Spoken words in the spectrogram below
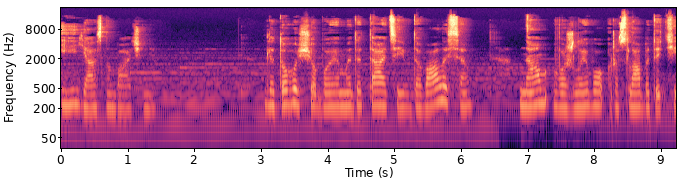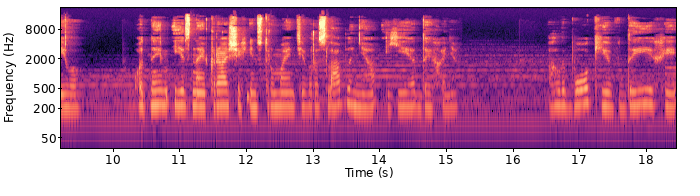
і ясне бачення. Для того, щоб медитації вдавалися, нам важливо розслабити тіло. Одним із найкращих інструментів розслаблення є дихання. Глибокі вдихи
